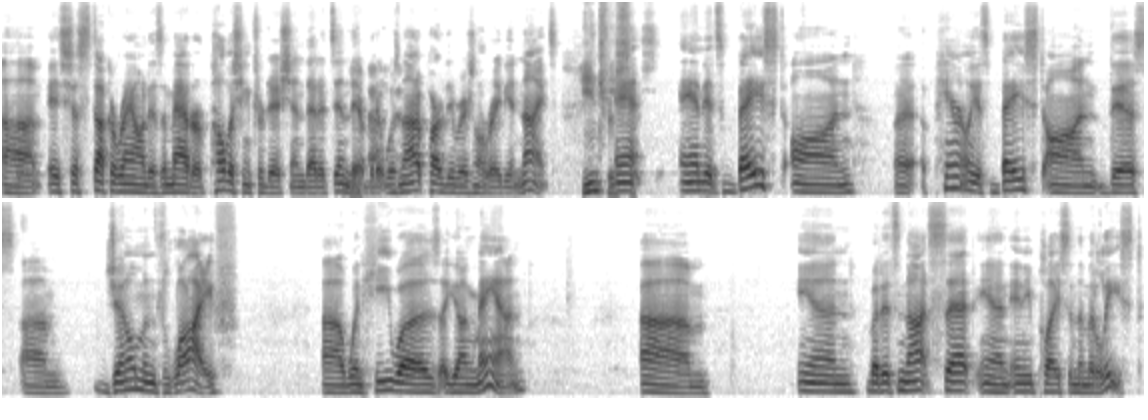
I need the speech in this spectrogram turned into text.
Um, it's just stuck around as a matter of publishing tradition that it's in there, but it was not a part of the original Arabian Nights. interesting. and it's based on uh, apparently it's based on this um, gentleman's life uh, when he was a young man um, in but it's not set in any place in the middle east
